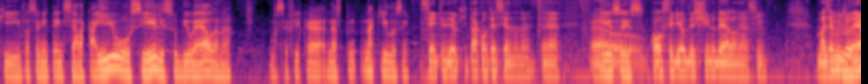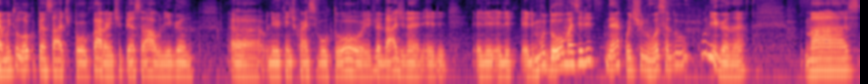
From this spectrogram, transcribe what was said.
Que você não entende se ela caiu ou se ele subiu ela, né? Você fica nessa, naquilo, assim. Sem entender o que está acontecendo, né? É, é, isso, isso. Qual seria o destino dela, né? Assim. Mas é, uhum. muito, é muito louco pensar, tipo, claro, a gente pensa, ah, o Negan, uh, o Negan que a gente conhece voltou, e verdade, né? Ele, ele, ele, ele mudou, mas ele, né, continua sendo o Negan, né? Mas,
